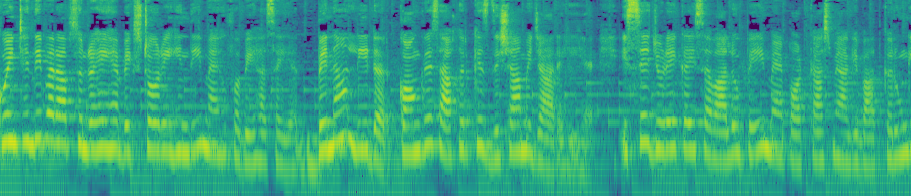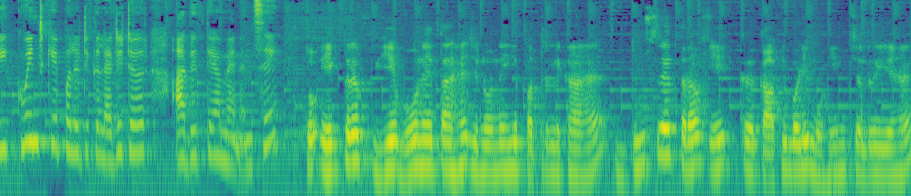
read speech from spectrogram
क्विंट हिंदी पर आप सुन रहे हैं बिग स्टोरी हिंदी। मैं हूँ फबीहा सैयद। बिना लीडर, कांग्रेस आखिर किस दिशा में जा रही है? इससे जुड़े कई सवालों पे मैं पॉडकास्ट में आगे बात करूँगी क्विंट के पॉलिटिकल एडिटर आदित्य मेनन से। तो एक तरफ़ ये वो नेता है जिन्होंने ये पत्र लिखा है। दूसरे तरफ़ एक काफ़ी बड़ी मुहिम चल रही है,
